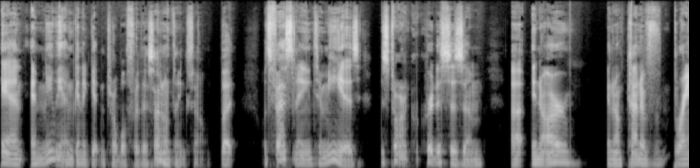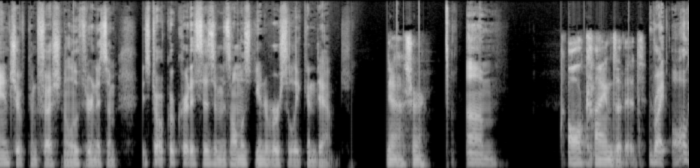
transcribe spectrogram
and and maybe i'm going to get in trouble for this i don't think so but what's fascinating to me is historical criticism uh, in our you know kind of branch of confessional lutheranism historical criticism is almost universally condemned. Yeah sure. Um all kinds of it. Right all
